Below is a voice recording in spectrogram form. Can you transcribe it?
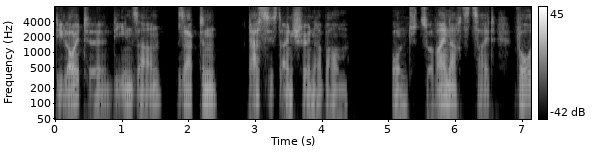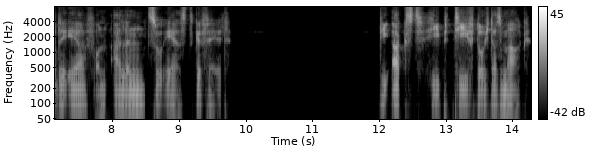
Die leute die ihn sahen sagten das ist ein schöner baum. Und zur weihnachtszeit wurde er von allen zuerst gefällt. Die axt hieb tief durch das mark.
